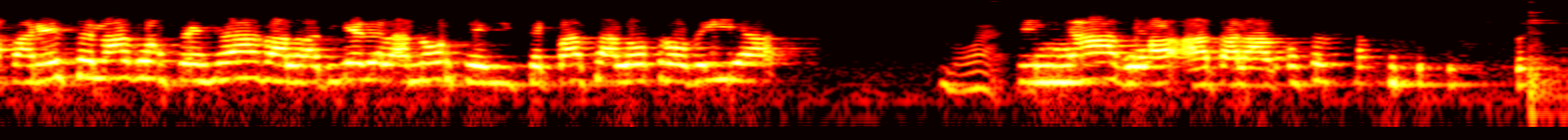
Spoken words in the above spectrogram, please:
aparece el agua cerrada a las 10 de la noche y se pasa al otro día Bueno, sin agua hasta las 12 de la noche.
